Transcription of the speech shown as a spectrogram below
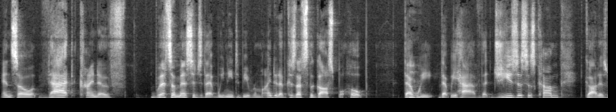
And so that kind of that's a message that we need to be reminded of because that's the gospel hope that mm-hmm. we that we have that Jesus has come. God is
